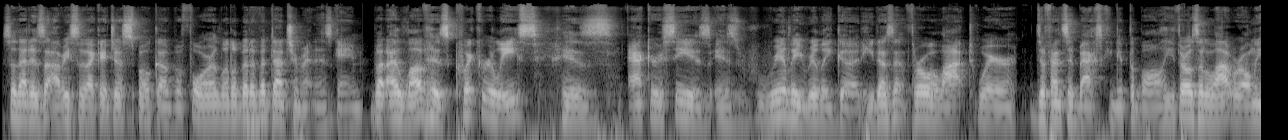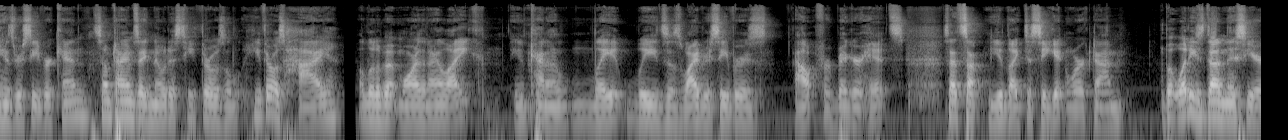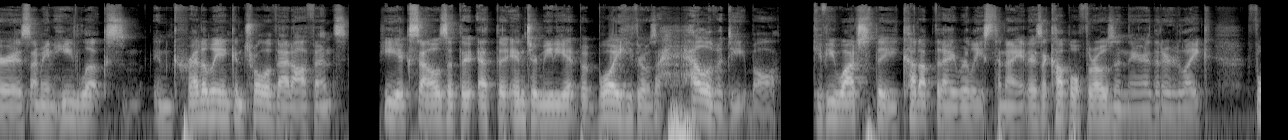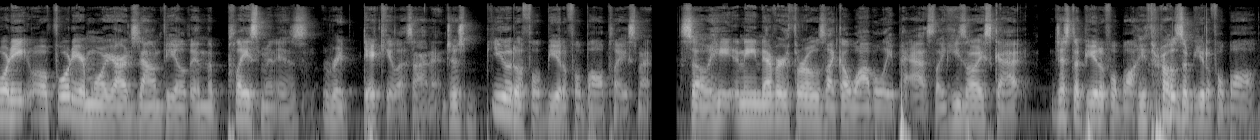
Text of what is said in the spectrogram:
So that is obviously, like I just spoke of before, a little bit of a detriment in his game. But I love his quick release. His accuracy is is really, really good. He doesn't throw a lot where defensive backs can get the ball. He throws it a lot where only his receiver can. Sometimes I noticed he throws a, he throws high a little bit more than I like. He kind of leads his wide receivers out for bigger hits. So that's something you'd like to see getting worked on. But what he's done this year is, I mean, he looks incredibly in control of that offense. He excels at the at the intermediate, but boy, he throws a hell of a deep ball. If you watch the cut up that I released tonight, there's a couple throws in there that are like 40 or 40 or more yards downfield, and the placement is ridiculous on it. Just beautiful, beautiful ball placement. So he and he never throws like a wobbly pass. Like he's always got just a beautiful ball. He throws a beautiful ball,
